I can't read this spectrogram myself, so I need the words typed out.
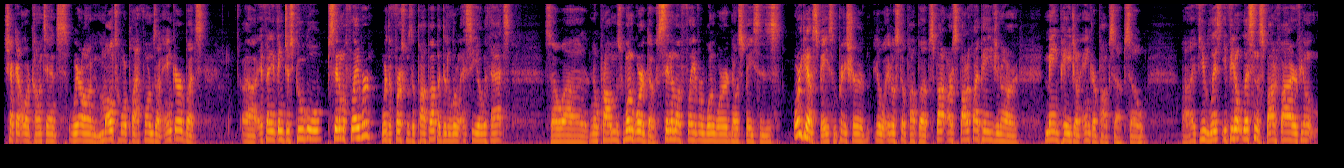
Check out all our content. We're on multiple platforms on Anchor, but uh, if anything, just Google Cinema Flavor. We're the first ones to pop up. I did a little SEO with that. So, uh, no problems. One word though Cinema Flavor, one word, no spaces. Or you can have a space. I'm pretty sure it'll, it'll still pop up. Spot Our Spotify page and our main page on Anchor pops up. So, uh, if you list, if you don't listen to Spotify or if you don't,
